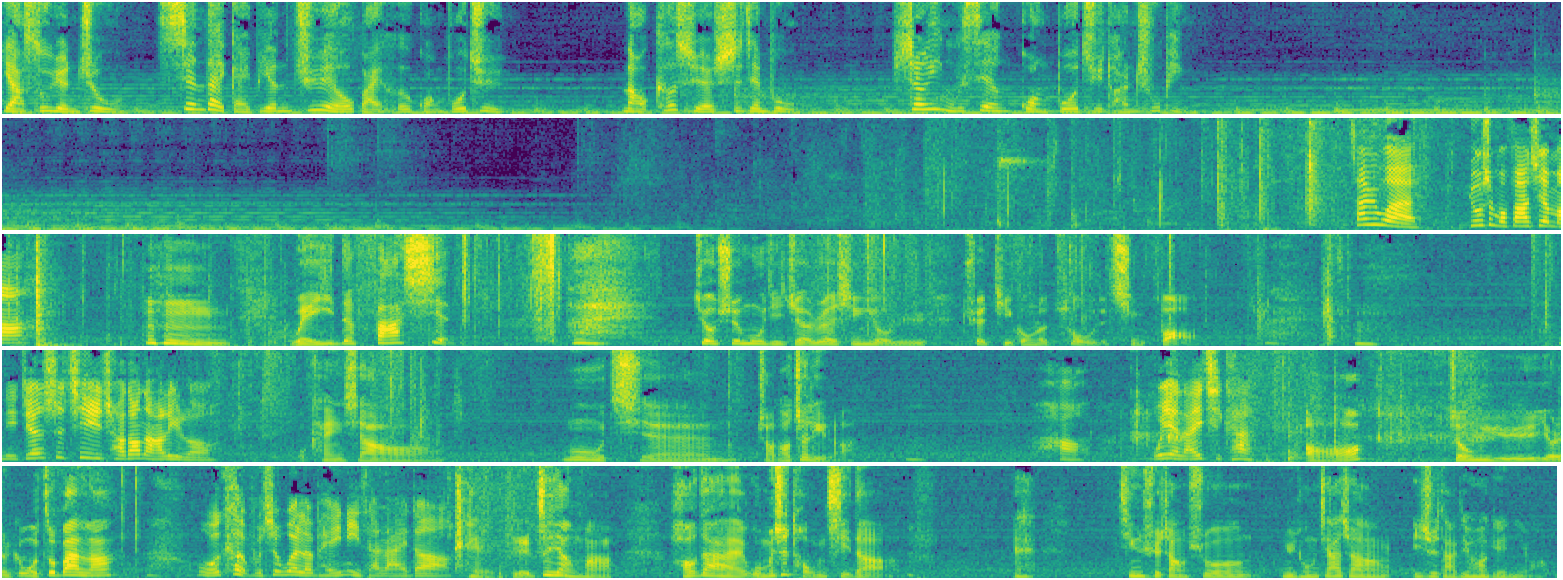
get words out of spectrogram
雅苏原著，现代改编 GL 百合广播剧，脑科学事件部，声音无限广播剧团出品。喂，有什么发现吗？哼哼，唯一的发现，唉，就是目击者热心有余，却提供了错误的情报。嗯，你监视器查到哪里了？我看一下哦，目前找到这里了。嗯，好，我也来一起看。哦，终于有人跟我作伴啦！我可不是为了陪你才来的。嘿，别这样嘛。好歹我们是同期的，哎，听学长说，女童家长一直打电话给你哦。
